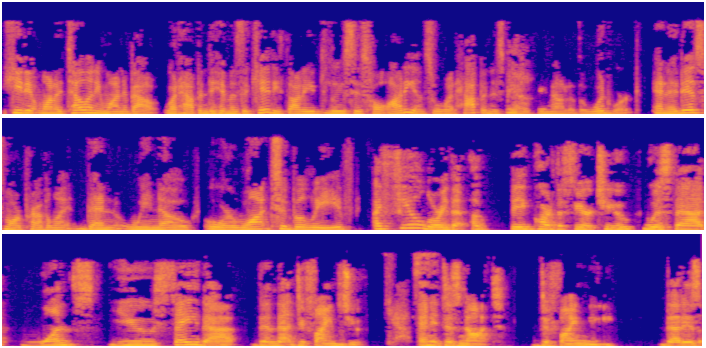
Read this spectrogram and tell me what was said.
he didn't want to tell anyone about what happened to him as a kid. He thought he'd lose his whole audience. Well, what happened is people yeah. came out of the woodwork and it is more prevalent than we know or want to believe. I feel, Laurie, that a big part of the fear too was that once you say that, then that defines you. Yes. And it does not define me. That is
